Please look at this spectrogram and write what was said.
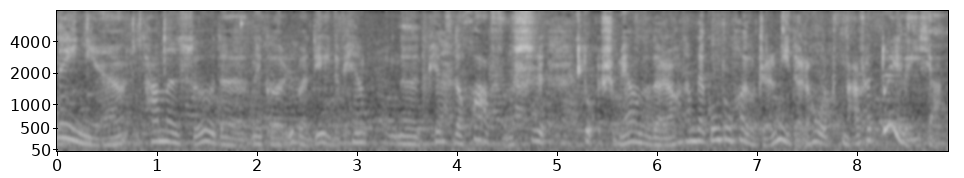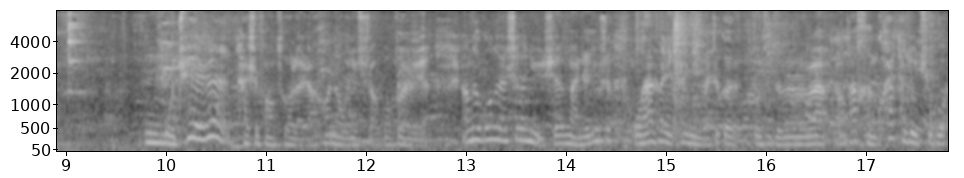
那一年他们所有的那个日本电影的片呃片子的画幅是多什么样子的，然后他们在公众号有整理的，然后我拿出来对了一下。嗯。我确认他是放错了，然后呢，我就去找工作人员，然后那个工作人员是个女生，反正就是我跟她说，你看你们这个东西怎么怎么怎么样，然后她很快她就去过，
